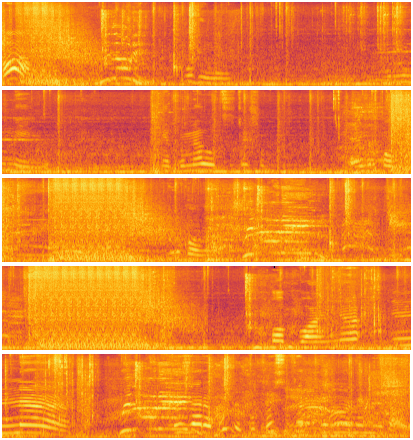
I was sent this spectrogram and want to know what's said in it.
А! Reloading! Румилю. Не, промело це той, що... Юрковий. Reloading! Опа, на... На! Ну, зараз буде, бо просто так я не наблюдаю.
